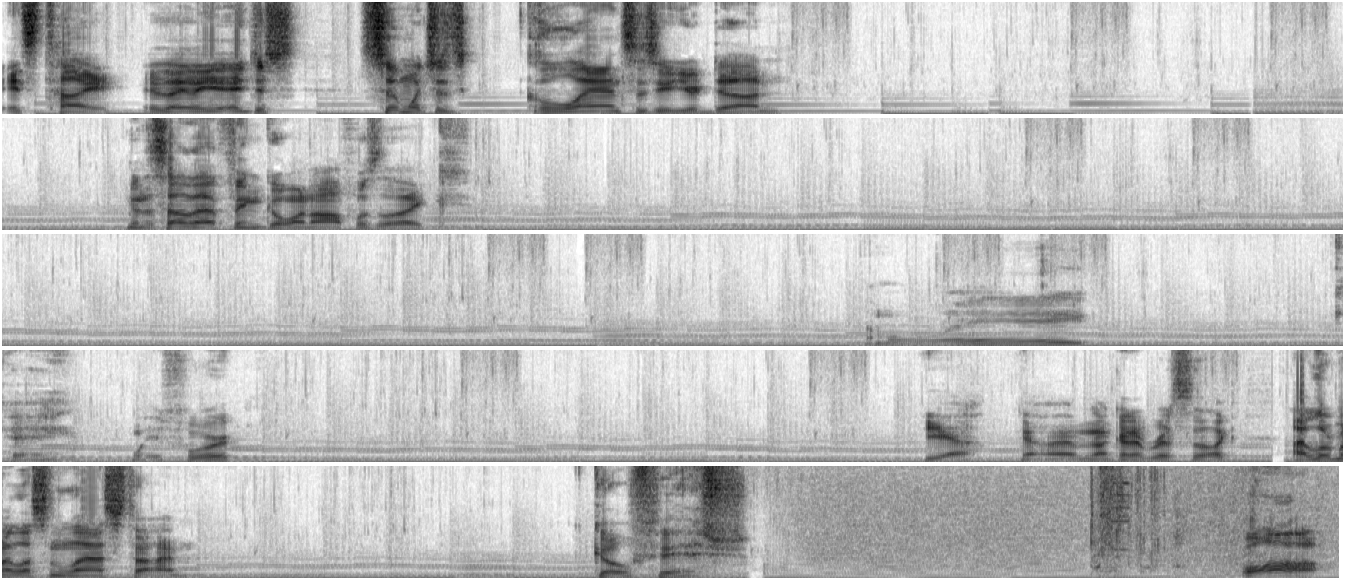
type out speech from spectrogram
It's tight. It, it just... much just glances you, you're done. And the sound of that thing going off was like... I'm away. Okay, wait for it. Yeah, yeah, I'm not gonna risk it. Like, I learned my lesson last time. Go fish. Oh!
